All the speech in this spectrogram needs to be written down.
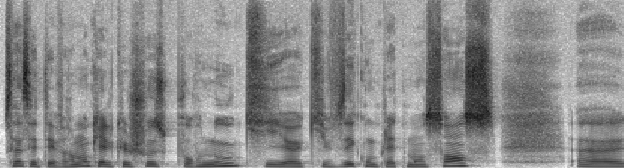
Ça, c'était vraiment quelque chose pour nous qui, euh, qui faisait complètement sens euh,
